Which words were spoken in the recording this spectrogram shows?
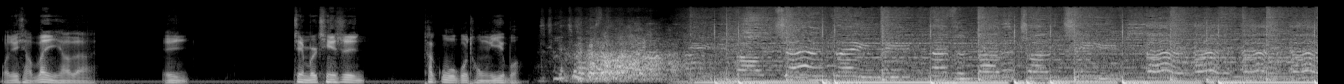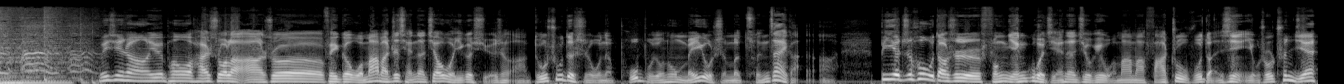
我就想问一下子，嗯，这门亲事，他姑姑同意不？微信上一位朋友还说了啊，说飞哥，我妈妈之前呢教过一个学生啊，读书的时候呢普普通通，没有什么存在感啊。毕业之后倒是逢年过节呢，就给我妈妈发祝福短信，有时候春节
